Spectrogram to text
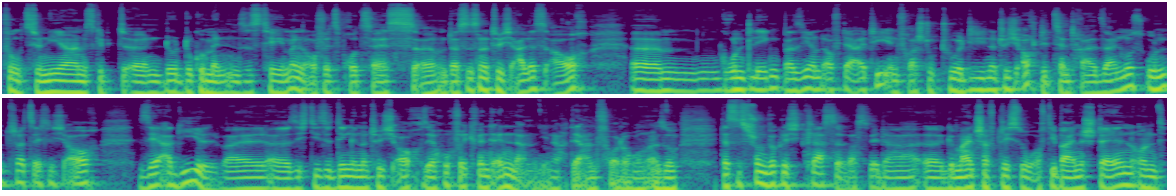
funktionieren. Es gibt äh, ein Do Dokumentensystem, ein Office-Prozess. Äh, und das ist natürlich alles auch ähm, grundlegend basierend auf der IT-Infrastruktur, die natürlich auch dezentral sein muss und tatsächlich auch sehr agil, weil äh, sich diese Dinge natürlich auch sehr hochfrequent ändern, je nach der Anforderung. Also das ist schon wirklich klasse, was wir da äh, gemeinschaftlich so auf die Beine stellen. Und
